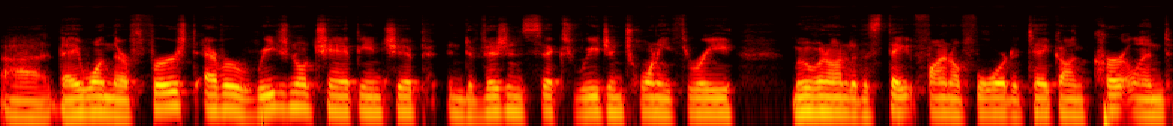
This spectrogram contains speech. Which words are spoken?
Uh, they won their first ever regional championship in Division Six, Region 23, moving on to the state Final Four to take on Kirtland.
